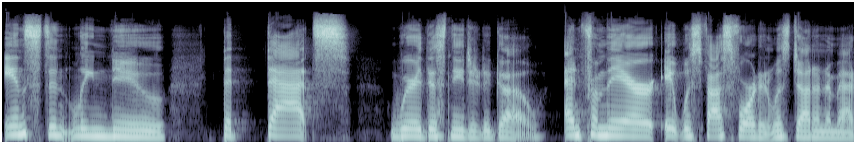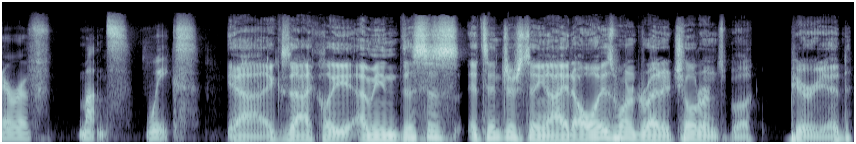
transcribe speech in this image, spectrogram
instantly knew that that's where this needed to go. And from there, it was fast forward and it was done in a matter of months, weeks. Yeah, exactly. I mean, this is, it's interesting. I'd always wanted to write a children's book, period.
